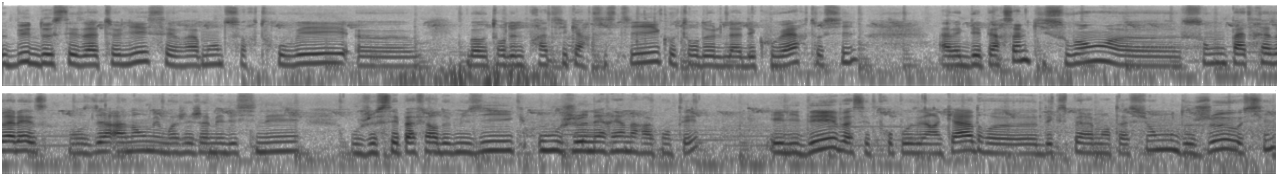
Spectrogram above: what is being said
Le but de ces ateliers, c'est vraiment de se retrouver euh, bah, autour d'une pratique artistique, autour de la découverte aussi, avec des personnes qui souvent euh, sont pas très à l'aise. Vont se dire ah non mais moi j'ai jamais dessiné, ou je sais pas faire de musique, ou je n'ai rien à raconter. Et l'idée, bah, c'est de proposer un cadre euh, d'expérimentation, de jeu aussi,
